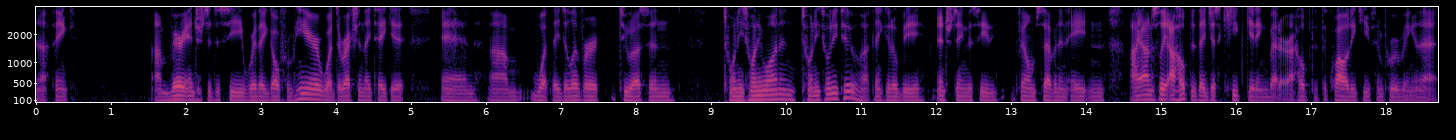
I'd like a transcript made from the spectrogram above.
and I think I'm very interested to see where they go from here, what direction they take it, and um, what they deliver to us in 2021 and 2022. I think it'll be interesting to see film seven and eight, and I honestly I hope that they just keep getting better. I hope that the quality keeps improving, and that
